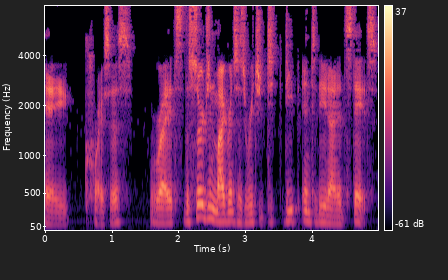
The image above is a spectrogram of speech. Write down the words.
a crisis writes The surge in migrants has reached d- deep into the United States.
